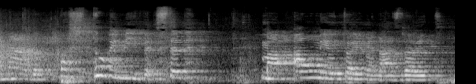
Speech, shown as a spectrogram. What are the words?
Nado, pa što bi mi bez tebe? Ma, a umiju to ime nazdraviti.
